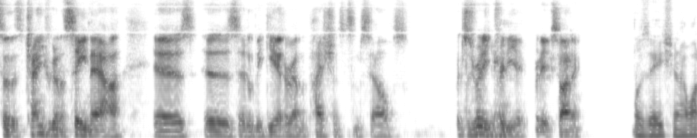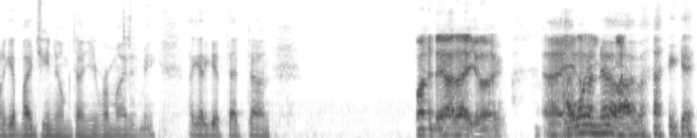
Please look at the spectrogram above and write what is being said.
So the change we're going to see now is is it'll be geared around the patients themselves which is really yeah. pretty, pretty exciting. I want to get my genome done. You reminded me. I got to get that done. Find out, eh? You know. Uh, I want to know. I,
